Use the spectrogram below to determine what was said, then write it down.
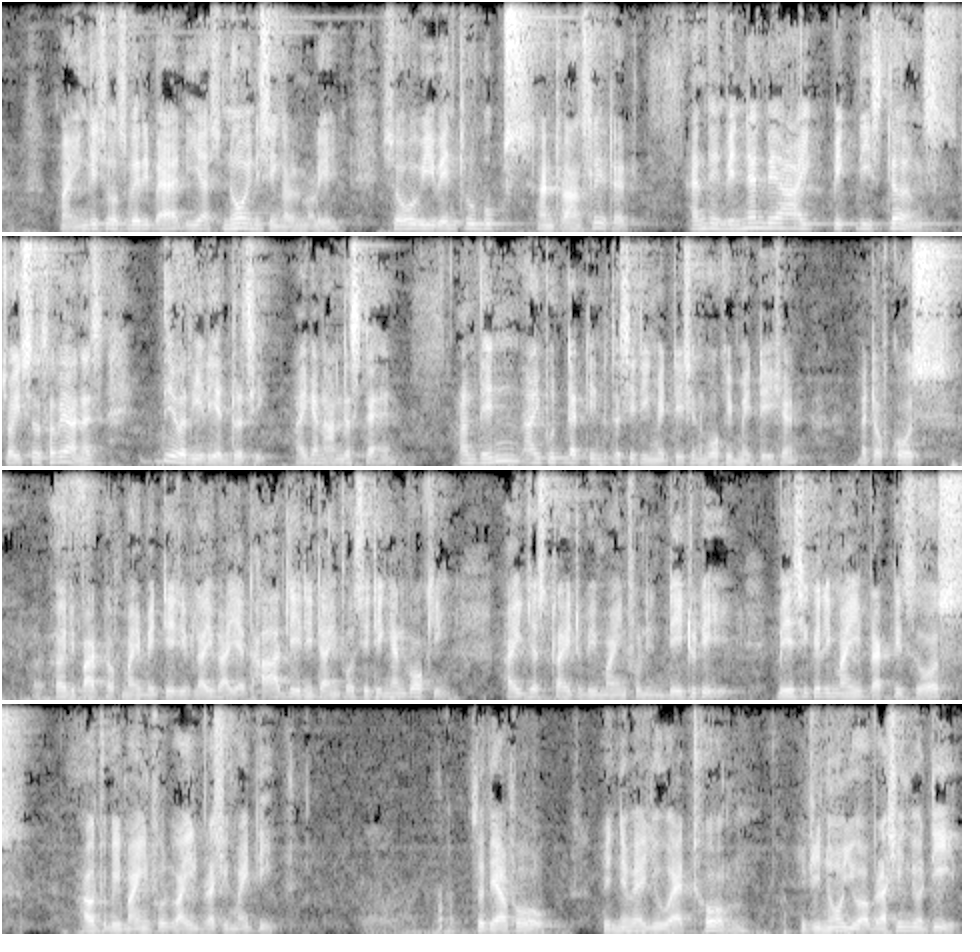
My English was very bad. He has no any single knowledge. So we went through books and translated. And then when and where I picked these terms, choices awareness, they were really addressing. I can understand. And then I put that into the sitting meditation, walking meditation. But of course, early part of my meditative life, I had hardly any time for sitting and walking. I just try to be mindful in day to day. Basically, my practice was how to be mindful while brushing my teeth. So therefore, whenever you are at home, if you know you are brushing your teeth,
